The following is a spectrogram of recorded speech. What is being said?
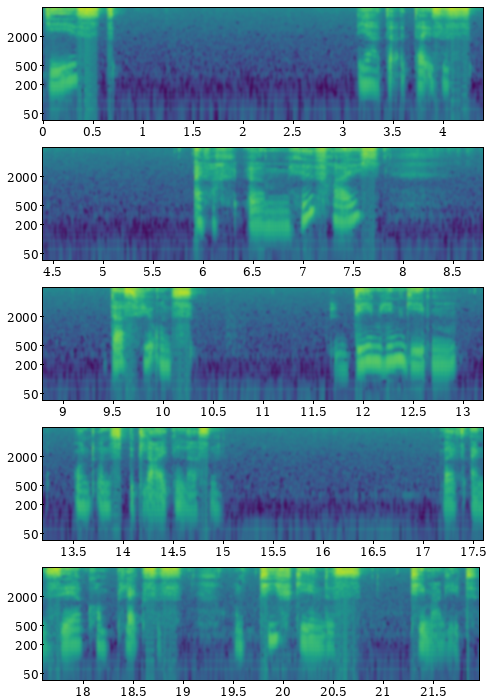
gehst, ja, da, da ist es einfach ähm, hilfreich, dass wir uns dem hingeben und uns begleiten lassen, weil es ein sehr komplexes und tiefgehendes Thema geht.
